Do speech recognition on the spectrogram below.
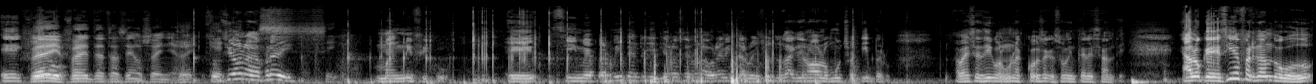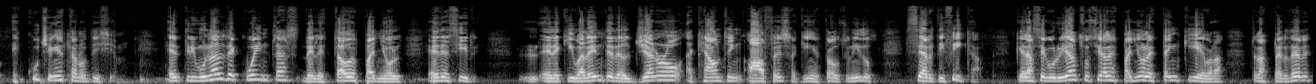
Eh, Freddy, quiero- Freddy te está haciendo señas. ¿Funciona, Freddy? Sí. Magnífico. Eh, si me permite, Enrique, quiero hacer una breve intervención. Tú sabes que yo no hablo mucho aquí, pero a veces digo algunas cosas que son interesantes. A lo que decía Fernando Godo, escuchen esta noticia. El Tribunal de Cuentas del Estado español, es decir, el equivalente del General Accounting Office aquí en Estados Unidos, certifica que la seguridad social española está en quiebra tras perder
